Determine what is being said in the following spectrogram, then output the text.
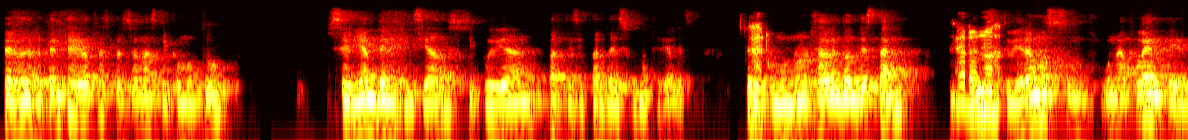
pero de repente hay otras personas que como tú serían beneficiados si pudieran participar de esos materiales. Pero como no saben dónde están, claro, pues, si tuviéramos una fuente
